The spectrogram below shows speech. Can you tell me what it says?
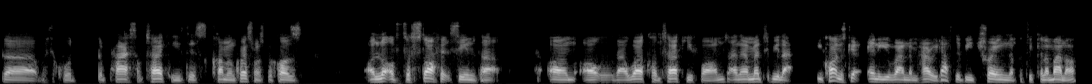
the what's it called the price of turkeys this coming Christmas because a lot of the staff it seems that um are, that work on turkey farms and they're meant to be like you can't just get any random Harry. You have to be trained in a particular manner.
